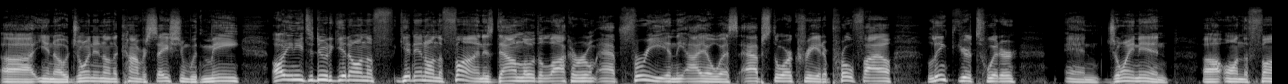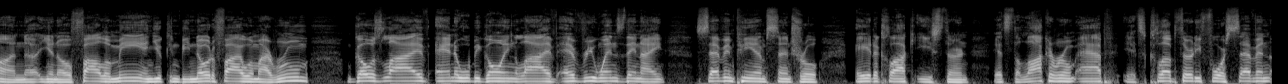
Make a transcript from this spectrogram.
Uh, you know, join in on the conversation with me. All you need to do to get on the get in on the fun is download the Locker Room app free in the iOS App Store. Create a profile, link your Twitter, and join in. Uh, on the fun. Uh, you know, follow me and you can be notified when my room goes live, and it will be going live every Wednesday night, 7 p.m. Central, 8 o'clock Eastern. It's the Locker Room app. It's Club 34 7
